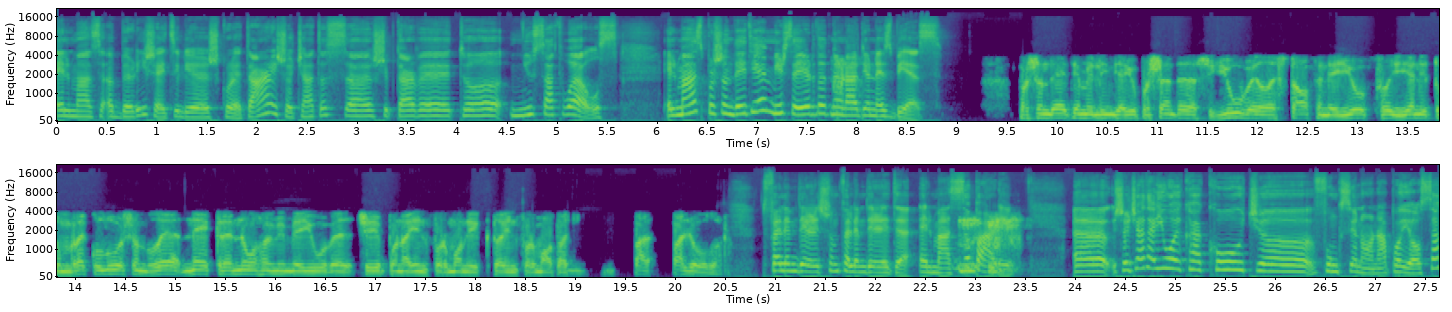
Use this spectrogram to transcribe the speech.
Elmaz Berisha i cili është kryetar i shoqatës së shqiptarëve të New South Wales. Elmaz, përshëndetje, mirë se erdhët në Radion SBS. Përshëndetje Melinda, ju përshëndes juve dhe stafin e juj, jeni të mrekullueshëm dhe ne krenohemi me juve që po na informoni këto informata pa pa lodhur. Të faleminderit, shumë faleminderit Elmaz. Së pari, ë shoqata juaj ka kohë që funksionon apo jo? Sa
